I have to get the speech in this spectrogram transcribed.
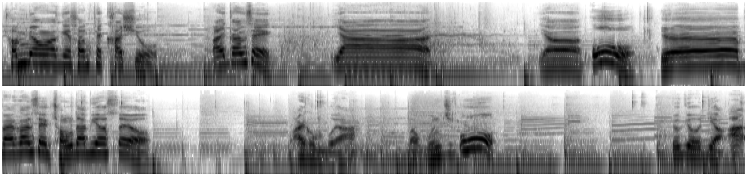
현명하게 선택하시오 빨간색 야 야, 오! 예, 빨간색 정답이었어요. 아, 이건 뭐야? 막 움직, 오! 여기 어디야? 아,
